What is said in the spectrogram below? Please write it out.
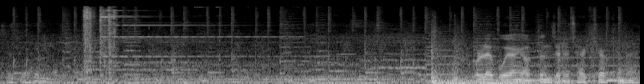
주세요. 원래 모양이 어떤지를 잘 기억해놔요.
